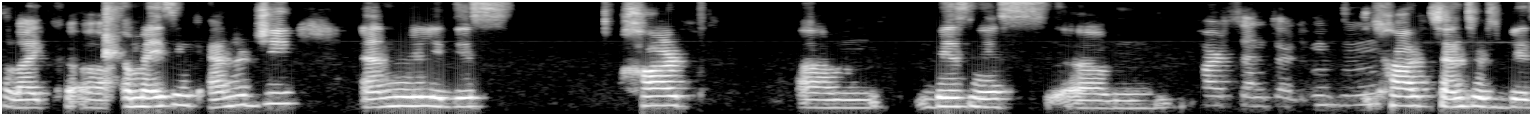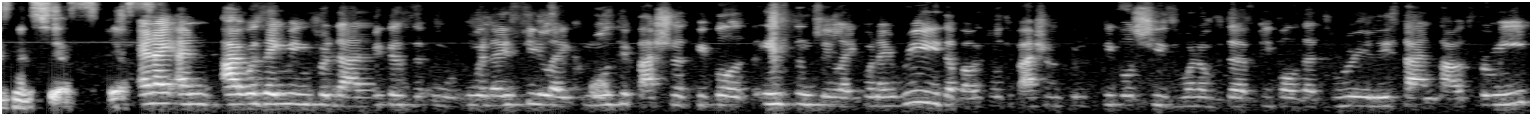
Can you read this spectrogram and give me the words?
like uh, amazing energy and really this heart um, business um, heart-centered mm-hmm. heart-centered business yes yes and i and i was aiming for that because when i see like multi-passionate people instantly like when i read about multi-passionate people she's one of the people that really stands out for me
